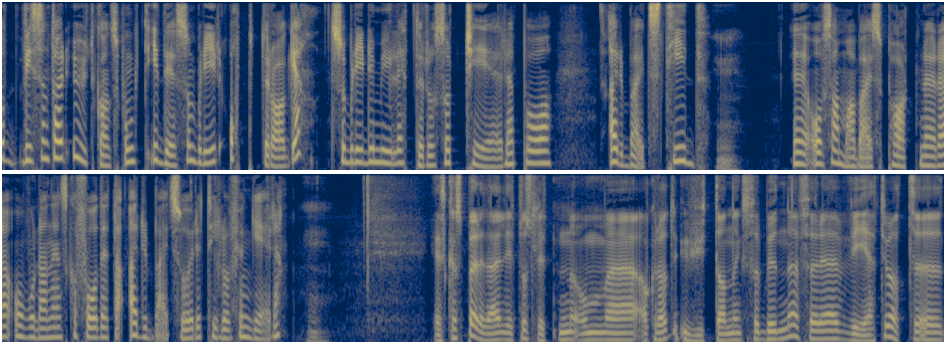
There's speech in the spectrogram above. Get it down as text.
Og hvis en tar utgangspunkt i det som blir oppdraget, så blir det mye lettere å sortere på arbeidstid Mm. Eh, og samarbeidspartnere, og hvordan en skal få dette arbeidsåret til å fungere. Mm. Jeg skal spørre deg litt på slutten om eh, akkurat Utdanningsforbundet, for jeg vet jo at eh,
